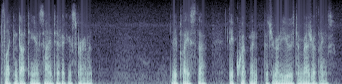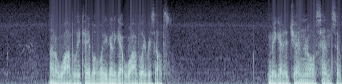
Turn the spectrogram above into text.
It's like conducting a scientific experiment. If you place the, the equipment that you're going to use to measure things on a wobbly table, well, you're going to get wobbly results. You may get a general sense of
